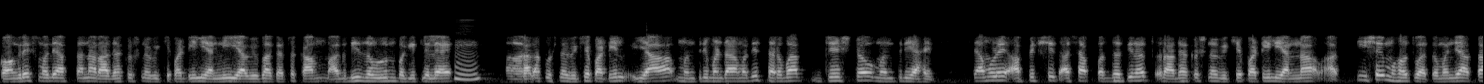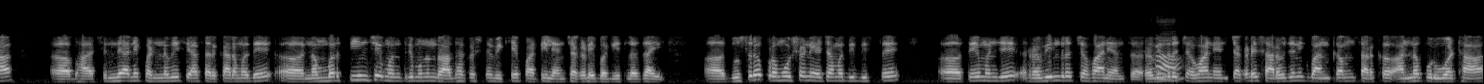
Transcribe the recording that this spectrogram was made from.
काँग्रेसमध्ये असताना राधाकृष्ण विखे पाटील यांनी या विभागाचं काम अगदी जवळून बघितलेलं आहे. राधाकृष्ण विखे पाटील या मंत्रिमंडळामध्ये सर्वात ज्येष्ठ मंत्री आहेत. त्यामुळे अपेक्षित अशा पद्धतीनंच राधाकृष्ण विखे पाटील यांना अतिशय महत्वाचं म्हणजे आता शिंदे आणि फडणवीस या सरकारमध्ये नंबर तीनचे मंत्री म्हणून राधाकृष्ण विखे पाटील यांच्याकडे बघितलं जाईल. दुसरं प्रमोशन याच्यामध्ये दिसतंय ते म्हणजे रवींद्र चव्हाण यांचं रवींद्र. चव्हाण यांच्याकडे सार्वजनिक बांधकाम सारखं अन्न पुरवठा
